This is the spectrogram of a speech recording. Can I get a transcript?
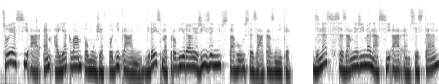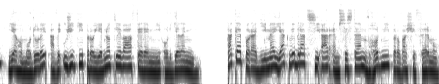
Co je CRM a jak vám pomůže v podnikání, kde jsme probírali řízení vztahů se zákazníky. Dnes se zaměříme na CRM systém, jeho moduly a využití pro jednotlivá firemní oddělení. Také poradíme, jak vybrat CRM systém vhodný pro vaši firmu.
